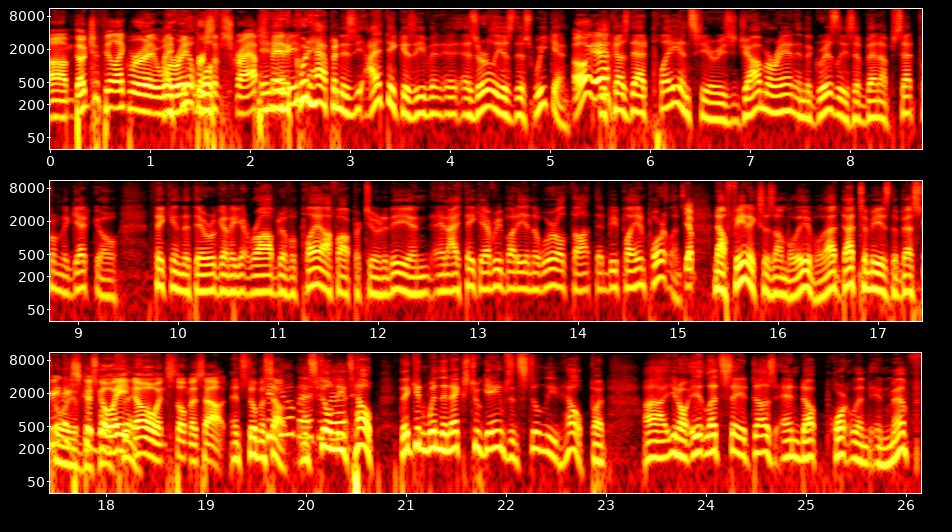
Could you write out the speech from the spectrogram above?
um, don't you feel like we're we're in feel- for well, some scraps? and, maybe and it could happen as I think as even as early as this weekend. Oh, yeah. because that play-in series, John Morant and the Grizzlies have been upset from the get-go, thinking that they were going to get robbed of a playoff opportunity, and and I think everybody in the world thought they'd be playing Portland. Yep. Now Phoenix is unbelievable. That that to me is the best story. Phoenix could go eight zero and still miss out. and still miss Can out and still that? needs help. They can win the next two games and still need help. But uh, you know, it, let's say it does end up Portland and Memphis.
